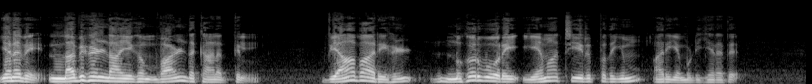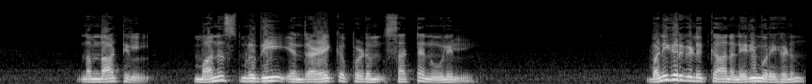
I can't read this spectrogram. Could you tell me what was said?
எனவே நபிகள் நாயகம் வாழ்ந்த காலத்தில் வியாபாரிகள் நுகர்வோரை ஏமாற்றியிருப்பதையும் அறிய முடிகிறது. நம் நாட்டில் மனுஸ்மிருதி என்றழைக்கப்படும் சட்ட நூலில் வணிகர்களுக்கான நெறிமுறைகளும்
